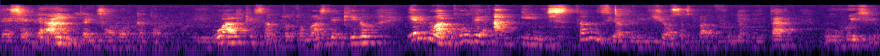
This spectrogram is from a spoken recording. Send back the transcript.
de ese gran pensador católico, igual que Santo Tomás de Aquino, él no acude a instancias religiosas para fundamentar un juicio,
